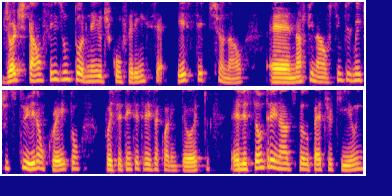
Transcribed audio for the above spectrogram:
Georgetown fez um torneio de conferência excepcional. É, na final, simplesmente destruíram Creighton, foi 73 a 48. Eles são treinados pelo Patrick Ewing.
